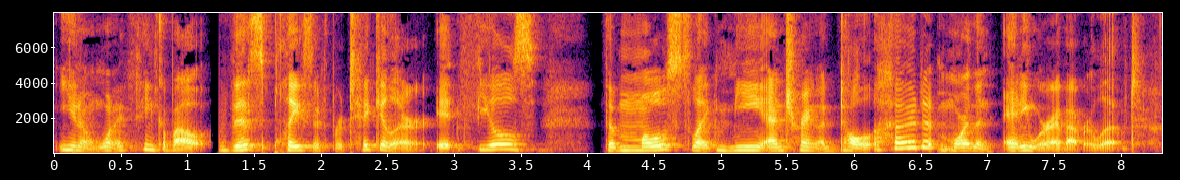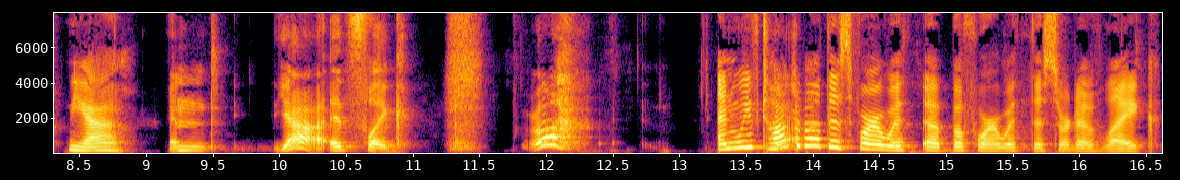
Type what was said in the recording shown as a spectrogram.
you know, when I think about this place in particular, it feels the most like me entering adulthood more than anywhere I've ever lived. Yeah. And yeah, it's like ugh, And we've talked Yeah. about this for with uh, before with the sort of like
